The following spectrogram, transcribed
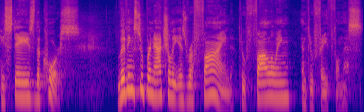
He stays the course. Living supernaturally is refined through following and through faithfulness.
